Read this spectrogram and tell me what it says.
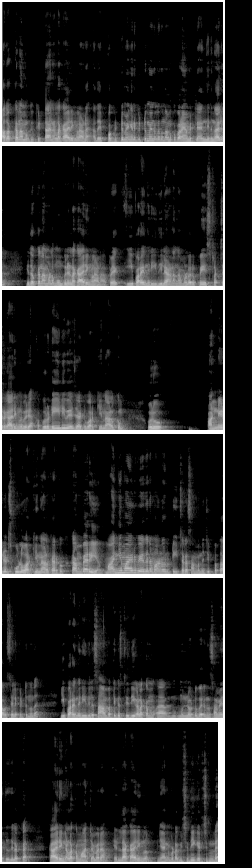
അതൊക്കെ നമുക്ക് കിട്ടാനുള്ള കാര്യങ്ങളാണ്. അത് എപ്പോൾ കിട്ടും എങ്ങനെ കിട്ടും എന്നുള്ളത് നമുക്ക് പറയാൻ പറ്റില്ല. എന്നിരുന്നാലും ഇതൊക്കെ നമ്മുടെ മുമ്പിലുള്ള കാര്യങ്ങളാണ്. അപ്പോൾ ഈ പറയുന്ന രീതിയിലാണ് നമ്മളൊരു പേ സ്ട്രക്ചർ കാര്യങ്ങൾ വരിക. അപ്പോൾ ഒരു ഡെയിലി വേജ് ആയിട്ട് വർക്ക് ചെയ്യുന്ന ആൾക്കും ഒരു അൺഎയ്ഡഡ് സ്കൂളിൽ വർക്ക് ചെയ്യുന്ന ആൾക്കാർക്കൊക്കെ കമ്പയർ ചെയ്യാം. മാന്യമായൊരു വേതനമാണ് ഒരു ടീച്ചറെ സംബന്ധിച്ച് ഇപ്പോഴത്തെ അവസ്ഥയിൽ കിട്ടുന്നത്. ഈ പറയുന്ന രീതിയിൽ സാമ്പത്തിക സ്ഥിതികളൊക്കെ മുന്നോട്ട് വരുന്ന സമയത്ത് ഇതിലൊക്കെ കാര്യങ്ങളിലൊക്കെ മാറ്റം വരാം. എല്ലാ കാര്യങ്ങളും ഞാൻ ഇവിടെ വിശദീകരിച്ചിട്ടുണ്ട്.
